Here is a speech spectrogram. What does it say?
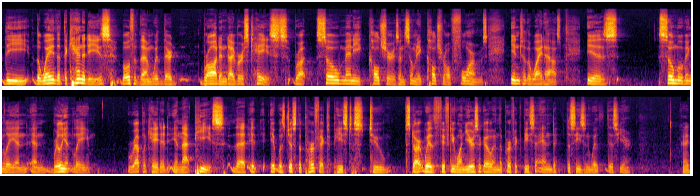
the the way that the Kennedys, both of them, with their broad and diverse tastes brought so many cultures and so many cultural forms into the White House is so movingly and, and brilliantly replicated in that piece that it, it was just the perfect piece to, to start with 51 years ago and the perfect piece to end the season with this year. Okay,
